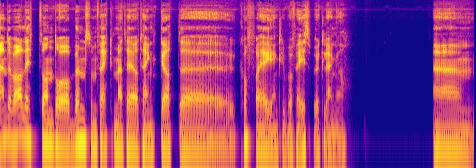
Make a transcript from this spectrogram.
Men det var litt sånn dråpen som fikk meg til å tenke at uh, hvorfor er jeg egentlig på Facebook lenger? Um,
